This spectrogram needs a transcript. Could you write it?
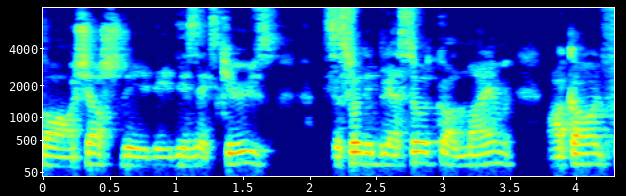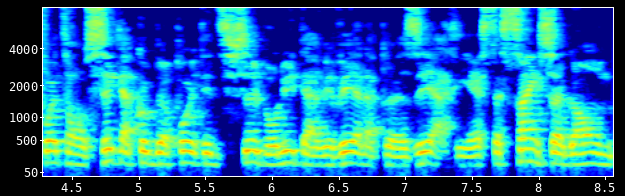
on, cherche des, excuses, ce soit des blessures de même. Encore une fois, on sait que la coupe de poids était difficile pour lui, il est arrivé à la peser, il restait cinq secondes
